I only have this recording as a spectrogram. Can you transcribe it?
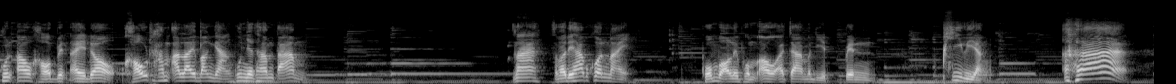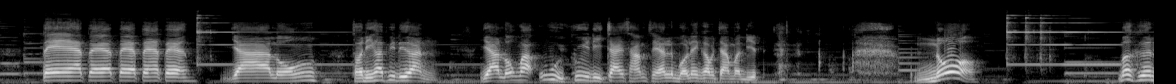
คุณเอาเขาเป็นไอดอลเขาทำอะไรบางอย่างคุณจะทำตามนะสวัสดีครับคนใหม่ ผมบอกเลยผมเอาอาจารย์บัณฑิตเป็นพี่เลี้ยงอ่าแต่แต่แต่แต่แต่อย่าหลง สวัสดีครับพี่เดือน อย่าหลงว่าอุ้ยคุยดีใจสามแสนเลยบอกเล่นกับอาจารย์บัณฑิต no เมื่อคืน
